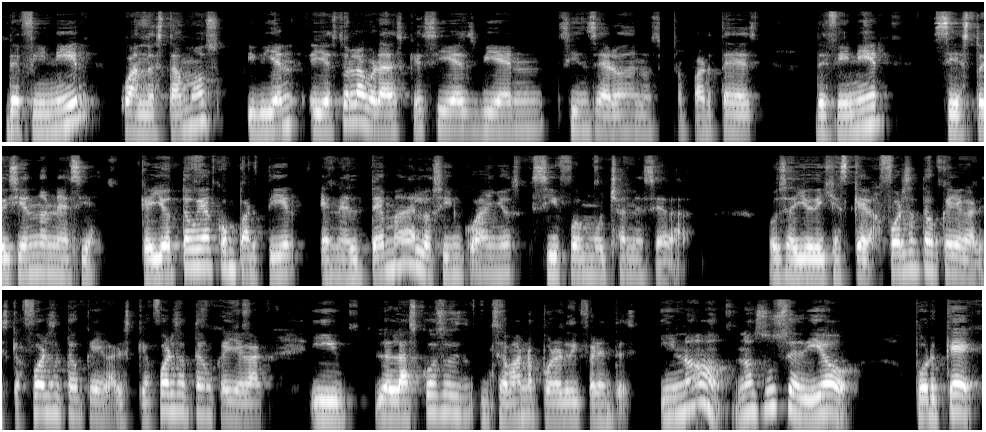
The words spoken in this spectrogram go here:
definir cuando estamos, y bien, y esto la verdad es que sí es bien sincero de nuestra parte, es definir si estoy siendo necia, que yo te voy a compartir en el tema de los cinco años, sí fue mucha necedad. O sea, yo dije, es que a fuerza tengo que llegar, es que a fuerza tengo que llegar, es que a fuerza tengo que llegar y las cosas se van a poner diferentes. Y no, no sucedió. ¿Por qué?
